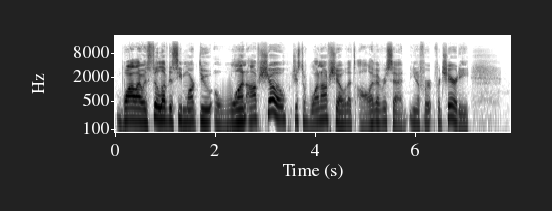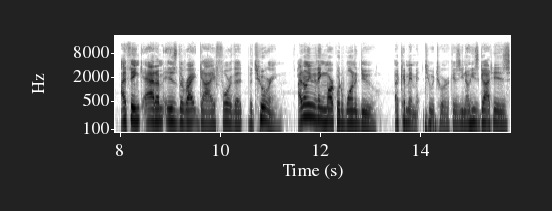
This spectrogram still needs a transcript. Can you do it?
while I would still love to see Marc do a one-off show, just a one-off show, that's all I've ever said, you know, for for charity. I think Adam is the right guy for the the touring. I don't even think Marc would want to do a commitment to a tour because you know he's got his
